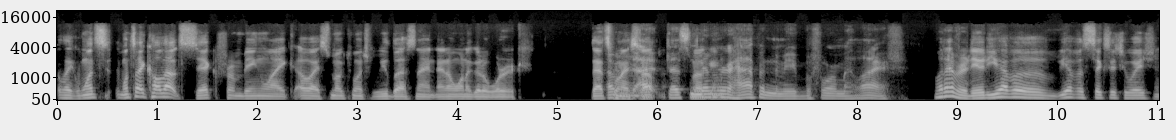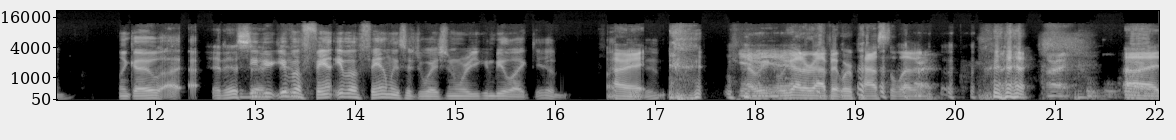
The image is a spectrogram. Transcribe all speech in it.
like once once I called out sick from being like, oh, I smoked too much weed last night and I don't want to go to work. That's when I stopped. that's smoking. never happened to me before in my life. Whatever, dude. You have a you have a sick situation. Like I, I, It is. you, sick, you have a dude. fan you have a family situation where you can be like, dude. fuck All you, yeah, we, we got to wrap it. We're past all 11. right, all right, cool, cool. uh,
